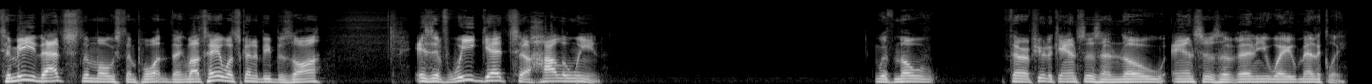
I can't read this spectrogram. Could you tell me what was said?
To me, that's the most important thing. But I'll tell you what's going to be bizarre is if we get to Halloween with no therapeutic answers and no answers of any way medically.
